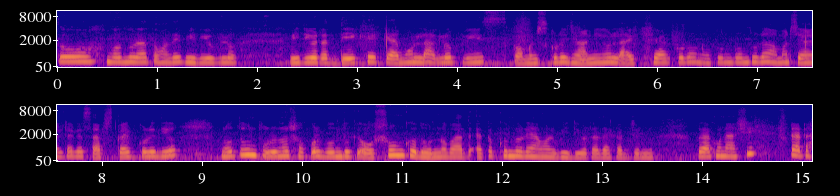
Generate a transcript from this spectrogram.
তো বন্ধুরা, তোমাদের ভিডিওগুলো ভিডিওটা দেখে কেমন লাগল প্লিজ কমেন্টস করে জানিও লাইক শেয়ার করো। নতুন বন্ধুরা আমার চ্যানেলটাকে সাবস্ক্রাইব করে দিও। নতুন পুরনো সকল বন্ধুকে অসংখ্য ধন্যবাদ এতক্ষণ ধরে আমার ভিডিওটা দেখার জন্য। তো এখন আসি। টাটা।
